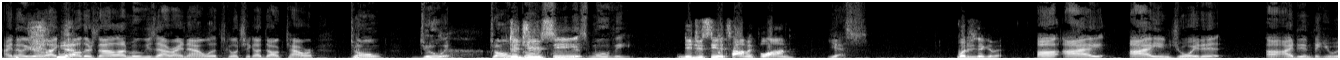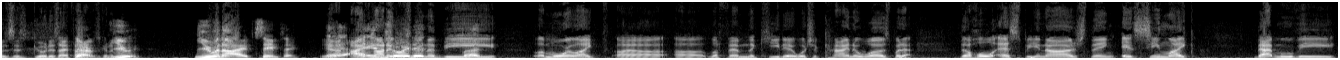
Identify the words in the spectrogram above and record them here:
I know you're like, No. well, there's not a lot of movies out right now. Let's go check out Dog Tower. Don't do it. Don't Did go you see see- this movie. Did you see Atomic Blonde? Yes, What did you think of it? uh, I I enjoyed it. Uh, I didn't think it was as good as I thought it was going to be. you and I, same thing. Yeah, I, thought it was going to be but- more like uh, uh, La Femme Nikita, which it kind of was, but uh, the whole espionage thing, it seemed like that movie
